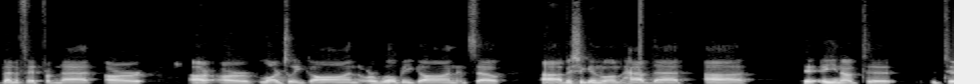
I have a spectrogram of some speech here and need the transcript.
benefit from that are, are, are largely gone or will be gone. And so uh, Michigan won't have that. Uh, you know to to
